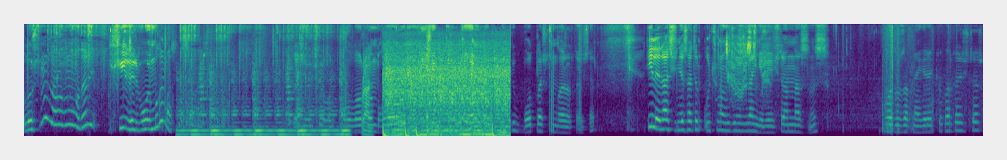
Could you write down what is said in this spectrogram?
Bulursunuz ama bunun kadar hileli bir oyun bulamazsınız. Dolardan dolar diyecektim ki botlaştım galiba arkadaşlar. Hileleri açınca zaten uçma gücünüzden geliyor işte anlarsınız. Fazla uzatmaya gerek yok arkadaşlar.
